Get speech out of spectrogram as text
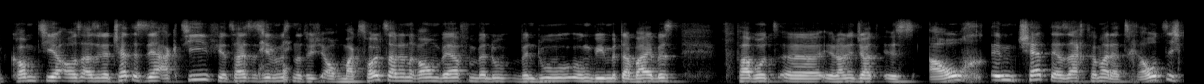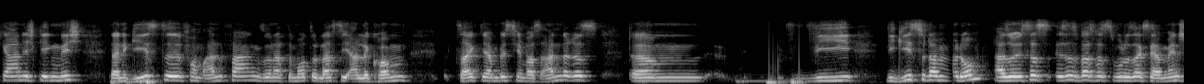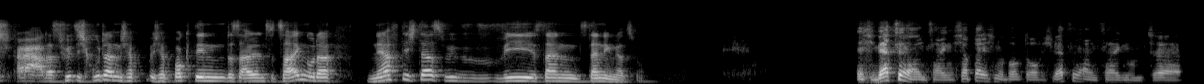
kommt hier aus, also der Chat ist sehr aktiv. Jetzt heißt es hier, wir müssen natürlich auch Max Holzer in den Raum werfen, wenn du, wenn du irgendwie mit dabei bist. Fabut äh, Iranijad ist auch im Chat. Der sagt: Hör mal, der traut sich gar nicht gegen mich. Deine Geste vom Anfang, so nach dem Motto: Lass die alle kommen, zeigt ja ein bisschen was anderes. Ähm, wie, wie gehst du damit um? Also ist das, ist das was, was, wo du sagst: Ja, Mensch, ah, das fühlt sich gut an, ich habe ich hab Bock, denen das allen zu zeigen? Oder nervt dich das? Wie, wie ist dein Standing dazu? Ich werde es den allen zeigen. Ich habe da nicht nur Bock drauf. Ich werde es den allen zeigen. Und äh,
